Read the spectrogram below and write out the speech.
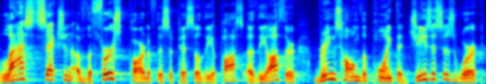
last section of the first part of this epistle, the, apostle, uh, the author brings home the point that Jesus' work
